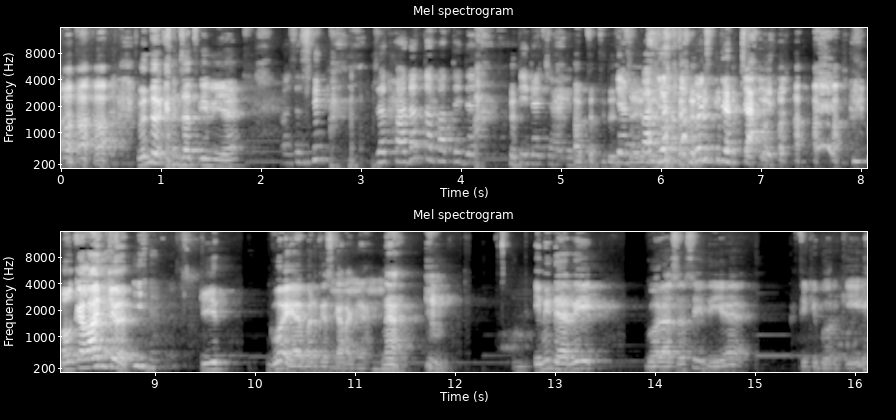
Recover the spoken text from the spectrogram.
bener kan zat kimia maksudnya zat padat apa tidak tidak cair? apa tidak Zat cair? padat apa tidak cair? oke lanjut Iya. gue ya berarti sekarang ya nah ini dari gue rasa sih dia Vicky Burki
